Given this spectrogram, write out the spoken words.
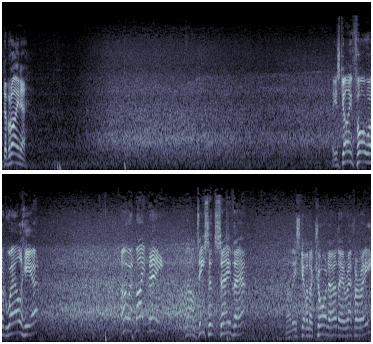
De Bruyne. He's going forward well here. Oh, it might be. Well, decent save there. Well, he's given a corner, the referee.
